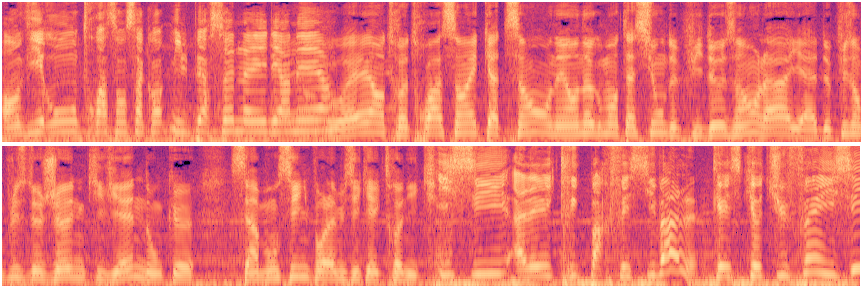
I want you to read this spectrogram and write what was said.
Environ 350 000 personnes l'année dernière. Ouais, entre 300 et 400, on est en augmentation depuis deux ans là, il y a de plus en plus de jeunes qui viennent donc euh, c'est un bon signe pour la musique électronique. Ici, à l'Electric Park Festival, qu'est-ce que tu fais ici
